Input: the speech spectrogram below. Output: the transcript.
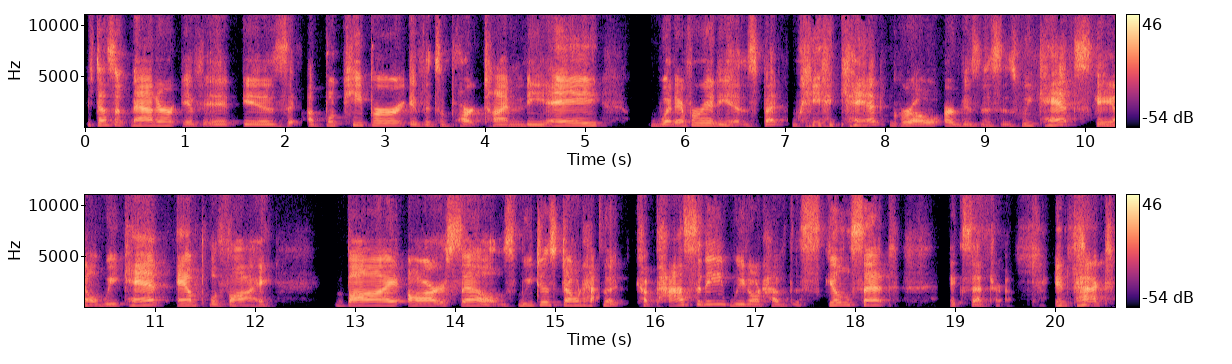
It doesn't matter if it is a bookkeeper, if it's a part time VA, whatever it is, but we can't grow our businesses. We can't scale. We can't amplify by ourselves. We just don't have the capacity, we don't have the skill set, etc. In fact,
